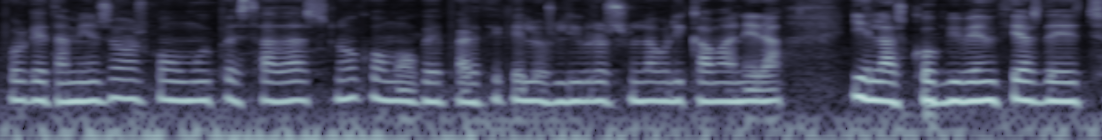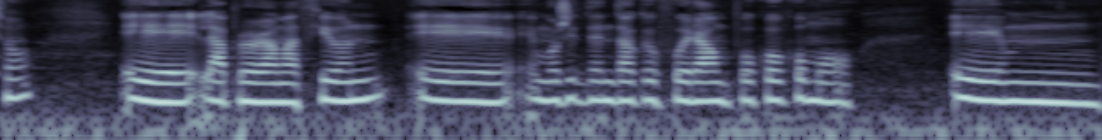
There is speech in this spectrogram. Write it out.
porque también somos como muy pesadas, ¿no? Como que parece que los libros son la única manera y en las convivencias, de hecho, eh, la programación eh, hemos intentado que fuera un poco como... em,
